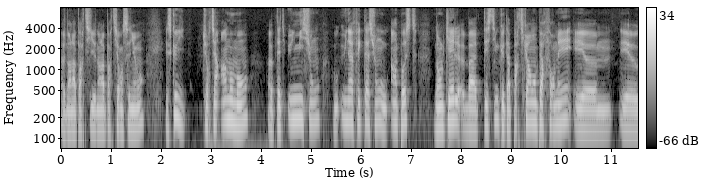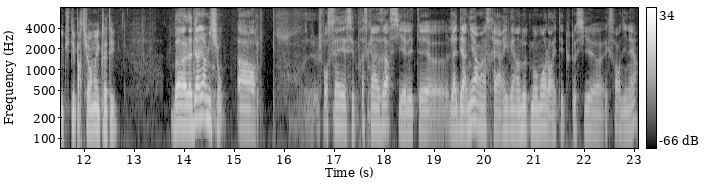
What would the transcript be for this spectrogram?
euh, dans, la partie, dans la partie renseignement. Est-ce que tu retiens un moment, euh, peut-être une mission ou une affectation ou un poste dans lequel bah, tu estimes que tu as particulièrement performé et, euh, où tu t'es particulièrement éclaté? Bah, la dernière mission. Alors, je pense que c'est- presque un hasard si elle était la dernière. hein, serait arrivée à un autre moment, elle aurait été tout aussi extraordinaire.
